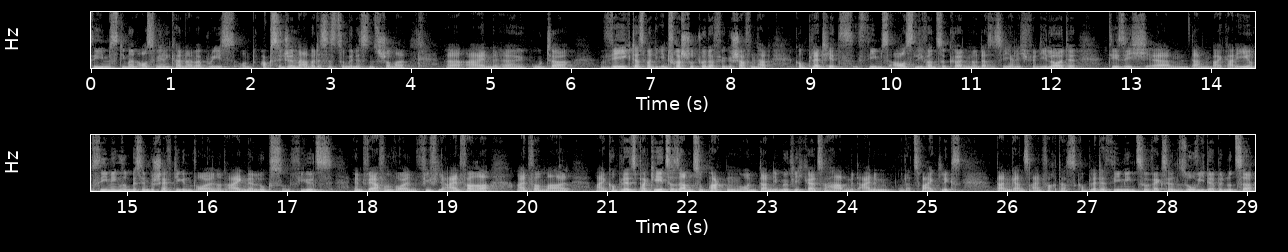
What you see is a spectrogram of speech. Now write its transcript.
Themes, die man auswählen kann, einmal Breeze und Oxygen, aber das ist zumindest schon mal äh, ein äh, guter Weg, dass man die Infrastruktur dafür geschaffen hat, komplett jetzt Themes ausliefern zu können. Und das ist sicherlich für die Leute, die sich ähm, dann bei KDE und Theming so ein bisschen beschäftigen wollen und eigene Looks und Feels entwerfen wollen, viel, viel einfacher, einfach mal ein komplettes Paket zusammenzupacken und dann die Möglichkeit zu haben, mit einem oder zwei Klicks dann ganz einfach das komplette Theming zu wechseln, so wie der Benutzer,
